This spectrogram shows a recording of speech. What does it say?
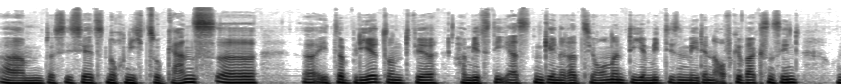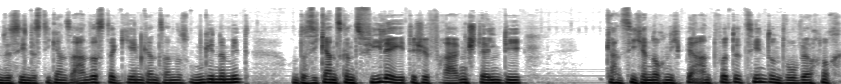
Ähm, das ist jetzt noch nicht so ganz äh, äh, etabliert und wir haben jetzt die ersten Generationen, die ja mit diesen Medien aufgewachsen sind und wir sehen, dass die ganz anders agieren, ganz anders umgehen damit und dass sich ganz, ganz viele ethische Fragen stellen, die ganz sicher noch nicht beantwortet sind und wo wir auch noch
